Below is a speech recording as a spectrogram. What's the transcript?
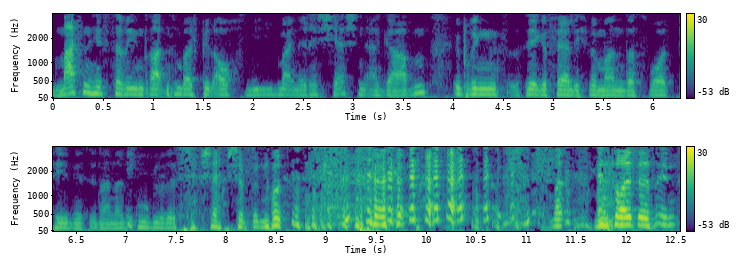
Massenhysterien traten zum Beispiel auch, wie meine Recherchen ergaben. Übrigens sehr gefährlich, wenn man das Wort Penis in einer Google-Recherche benutzt. man, man, sollte es in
